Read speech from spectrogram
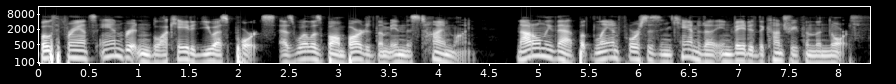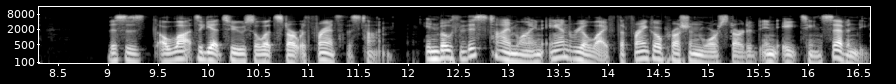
Both France and Britain blockaded US ports, as well as bombarded them in this timeline. Not only that, but land forces in Canada invaded the country from the north. This is a lot to get to, so let's start with France this time. In both this timeline and real life, the Franco-Prussian War started in 1870.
